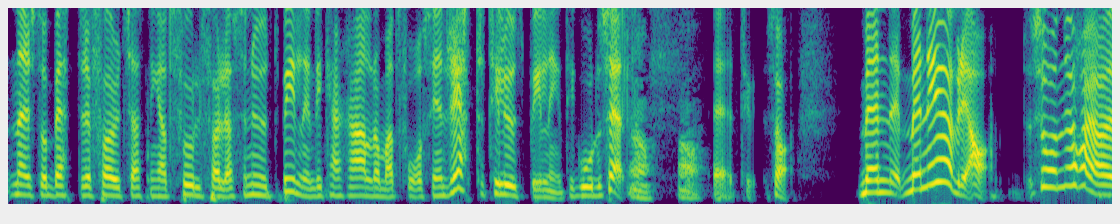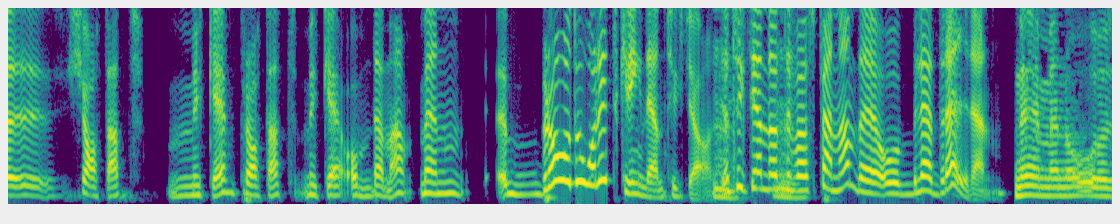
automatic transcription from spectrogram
när det står bättre förutsättningar att fullfölja sin utbildning. Det kanske handlar om att få sin rätt till utbildning tillgodosedd. Ja, ja. Eh, till, så. Men, men i övrigt, ja. Så nu har jag eh, tjatat mycket, pratat mycket om denna. Men eh, bra och dåligt kring den tyckte jag. Mm, jag tyckte ändå att det mm. var spännande att bläddra i den. Nej men och,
